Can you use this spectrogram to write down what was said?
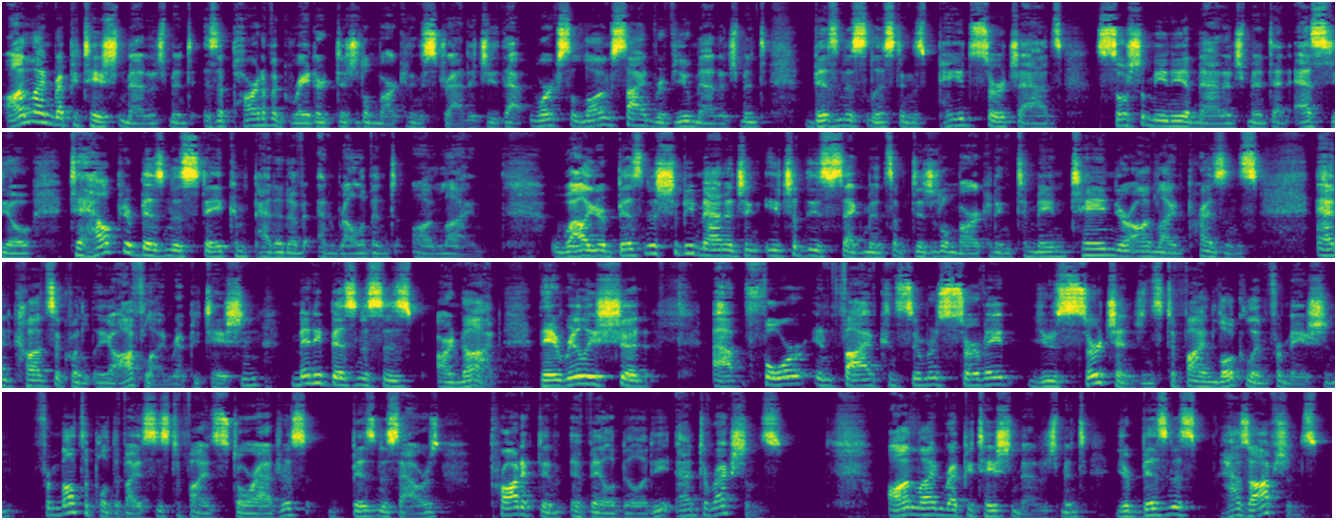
Online reputation management is a part of a greater digital marketing strategy that works alongside review management, business listings, paid search ads, social media management, and SEO to help your business stay competitive and relevant online. While your business should be managing each of these segments of digital marketing to maintain your online presence and consequently offline reputation, many businesses are not. They really should uh, four in five consumers surveyed use search engines to find local information from multiple devices to find store address, business hours, product availability, and directions. Online reputation management, your business has options.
